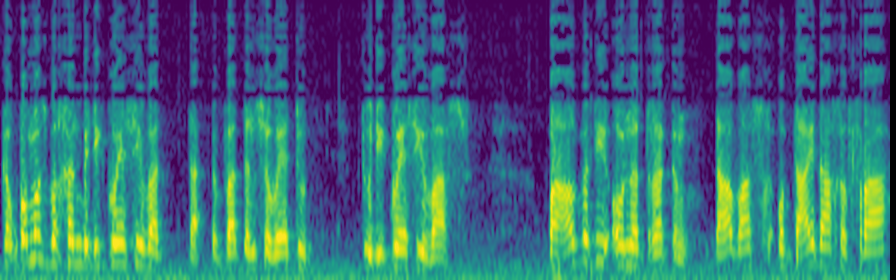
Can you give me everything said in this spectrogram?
kom, kom ons begin by die kwessie wat wat in Soweto toe die kwessie was. Behalwe die onderdrukking, daar was op daai dag gevra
